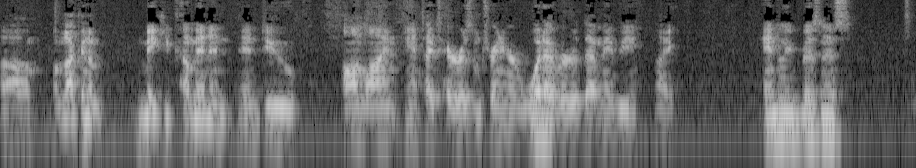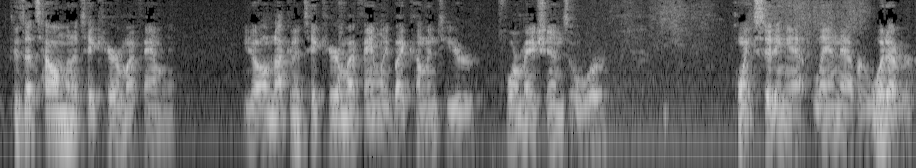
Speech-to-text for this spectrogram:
um, I'm not going to make you come in and, and do online anti-terrorism training or whatever that may be. Like, handle your business because that's how I'm going to take care of my family. You know, I'm not going to take care of my family by coming to your formations or point sitting at land nav or whatever.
